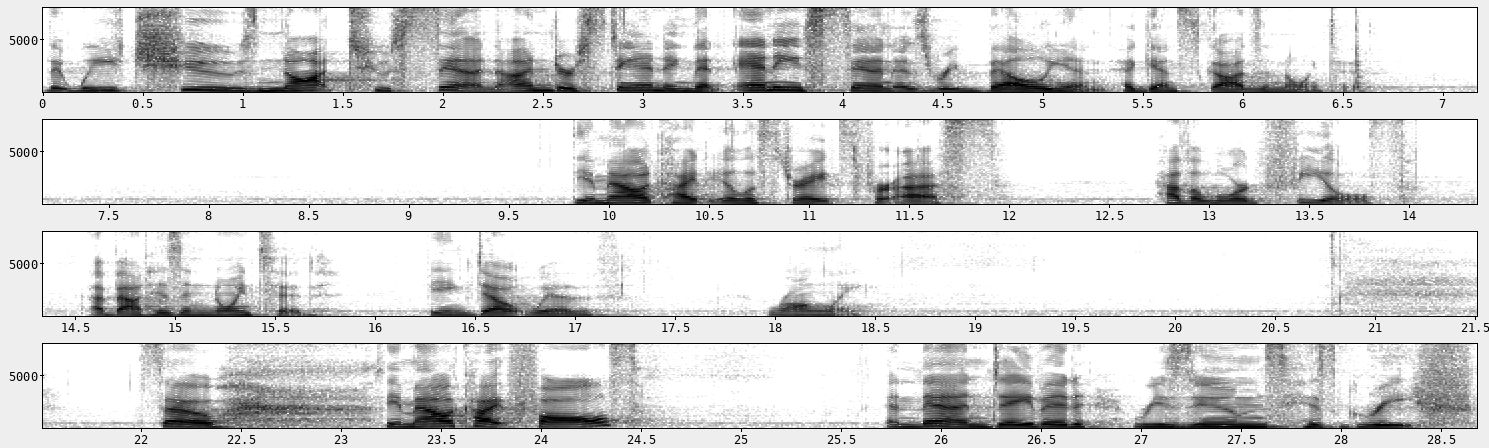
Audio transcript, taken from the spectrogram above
That we choose not to sin, understanding that any sin is rebellion against God's anointed. The Amalekite illustrates for us how the Lord feels about his anointed being dealt with wrongly. So, the Amalekite falls, and then David resumes his grief.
